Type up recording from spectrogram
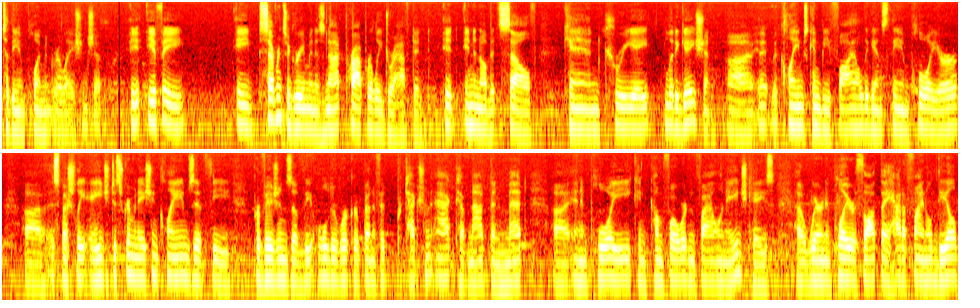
to the employment relationship. If a, a severance agreement is not properly drafted, it in and of itself can create litigation. Uh, claims can be filed against the employer, uh, especially age discrimination claims if the provisions of the Older Worker Benefit Protection Act have not been met. Uh, an employee can come forward and file an age case uh, where an employer thought they had a final deal,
